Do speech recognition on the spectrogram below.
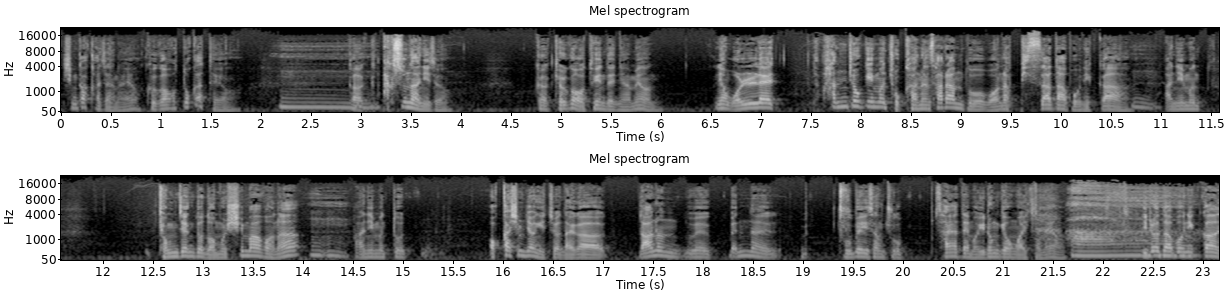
심각하잖아요. 그거하고 똑같아요. 음. 그러니까 악순환이죠. 그러니까 결국 어떻게 되냐면 그냥 원래 한족이면 족하는 사람도 워낙 비싸다 보니까 음. 아니면 경쟁도 너무 심하거나 음, 음. 아니면 또 억하심정이 있죠. 내가 나는 왜 맨날 두 배 이상 주고 사야 돼 뭐 이런 경우가 있잖아요. 아. 이러다 보니까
